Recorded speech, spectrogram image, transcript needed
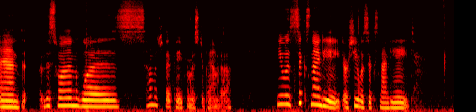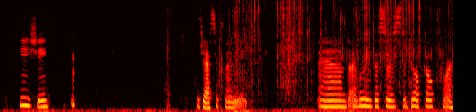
And this one was, how much did I pay for Mr. Panda? He was six ninety eight, or she was six ninety eight. He, she. but yeah, six ninety eight. And I believe this is the drill fill for,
